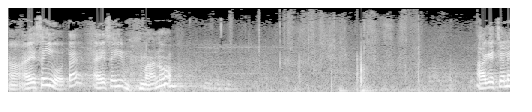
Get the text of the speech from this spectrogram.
हैं। ऐसे ही होता है, ऐसे ही मानो अब आगे चले।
